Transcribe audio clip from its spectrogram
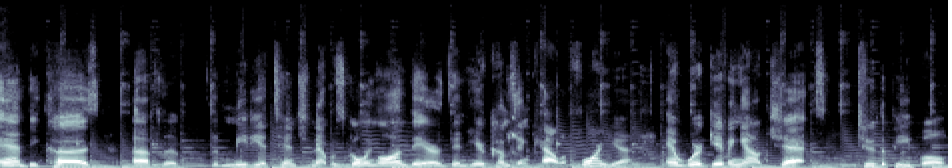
And because of the the media attention that was going on there, then here comes in California, and we're giving out checks to the people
